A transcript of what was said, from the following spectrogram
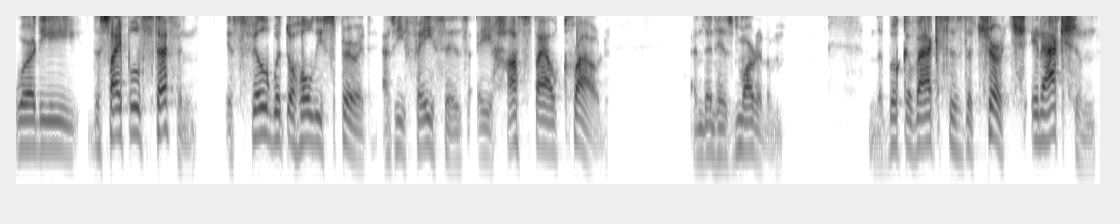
where the disciple Stephen is filled with the Holy Spirit as he faces a hostile crowd and then his martyrdom. And the book of Acts is the church in action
